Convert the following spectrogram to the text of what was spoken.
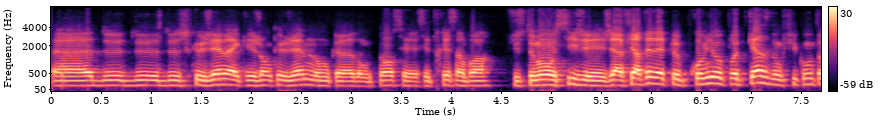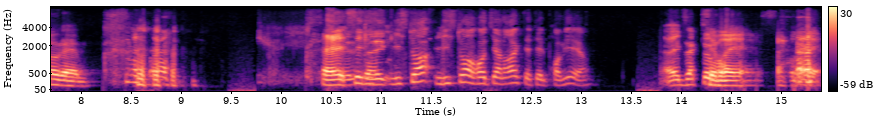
Euh, de, de, de, ce que j'aime avec les gens que j'aime. Donc, euh, donc non, c'est très sympa. Justement aussi, j'ai la fierté d'être le premier au podcast, donc je suis content quand même. eh, l'histoire, l'histoire retiendra que tu étais le premier. Hein. Exactement. C'est vrai.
